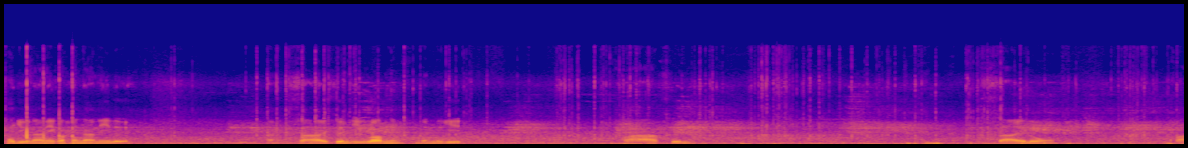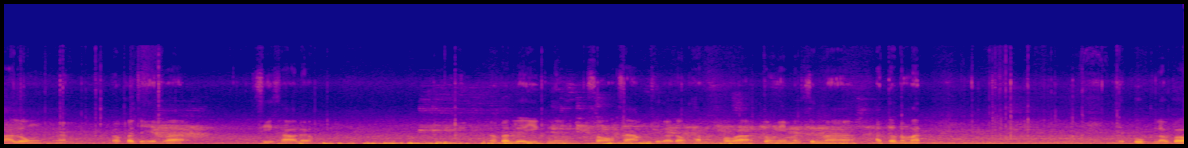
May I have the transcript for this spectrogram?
ถ้าอยู่หน้านี้ก็ให้หน้านี้เลย ซ้ายขึ้นอีกรอบนึงเหมือนเมื่อกี้ ขวาขึ้น ซ้ายลง ขวาลงนะ เราก็จะเห็นว่าสีขาวแล้ว แล้วก็เหลืออีกหนึ่งสองสามที่เราต้องทำเพราะว่าตรงนี้มันขึ้นมาอัตโนมัติเสร็จปุ๊บเราก็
